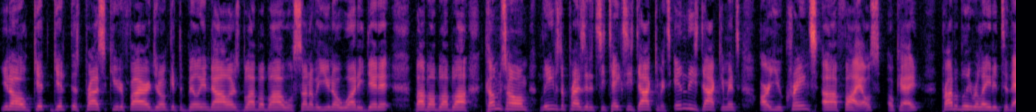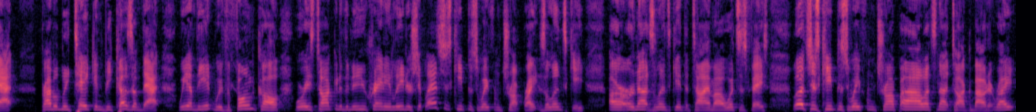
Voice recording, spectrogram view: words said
you know, get get this prosecutor fired. You don't get the billion dollars. Blah blah blah. Well, son of a you know what, he did it. Blah blah blah blah. Comes home, leaves the presidency, takes these documents. In these documents are Ukraine's uh, files. Okay, probably related to that probably taken because of that. We have the with the phone call where he's talking to the new Ukrainian leadership. Let's just keep this away from Trump, right? Zelensky, or, or not Zelensky at the time. Uh, what's his face? Let's just keep this away from Trump. Uh, let's not talk about it, right?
